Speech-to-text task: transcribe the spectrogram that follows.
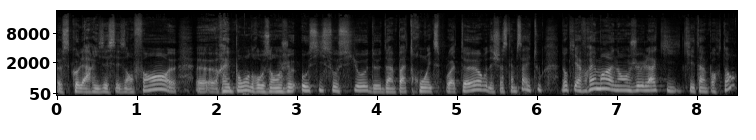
euh, scolariser ses enfants, répondre aux enjeux aussi sociaux d'un patron exploiteur ou des choses comme ça et tout. Donc il y a vraiment un enjeu là qui, est important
